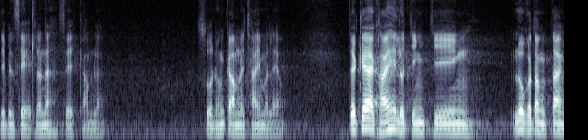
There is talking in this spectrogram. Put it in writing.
นี่เป็นเศษแล้วนะ เศษกรรมแล้ว ส่วนของกรรมนะใช้มาแล้ว จะแก้ไขให้หลุดจริง ๆ ลูกก็ต้องตั้ง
